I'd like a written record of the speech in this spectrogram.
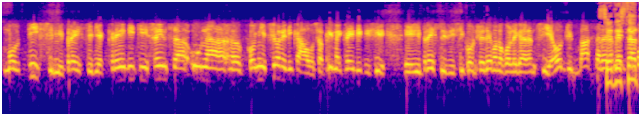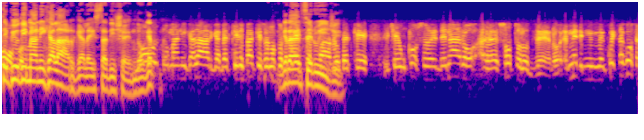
moltissimi prestiti e crediti senza una uh, cognizione di causa. Prima i, si, eh, i prestiti si concedevano con le garanzie, oggi basta Siete stati più di manica larga, lei sta dicendo. Molto manica larga perché le banche sono costrette Grazie, Luigi. perché c'è un costo del denaro eh, sotto lo zero. Me, questa cosa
